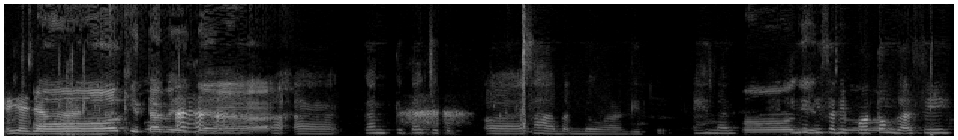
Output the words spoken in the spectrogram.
Iya, jangan. Oh, kita beda. Eh, eh, kan kita cukup eh, sahabat doang gitu. Eh nanti Oh, ini bisa gitu. dipotong nggak sih?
